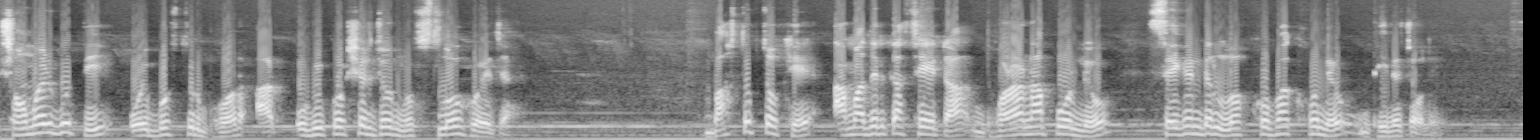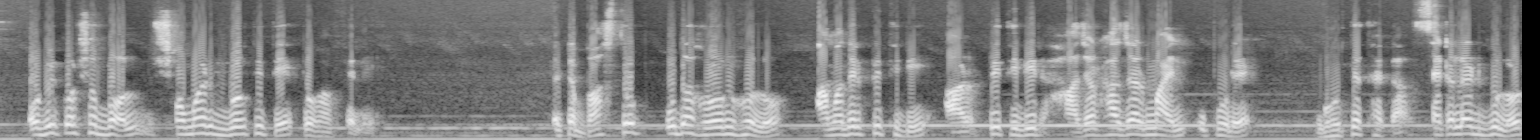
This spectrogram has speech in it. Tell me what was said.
সময়ের গতি ওই বস্তুর ভর আর অভিকর্ষের জন্য স্লো হয়ে যায়। বাস্তব চোখে আমাদের কাছে এটা ধরা না পড়লেও সেকেন্ডের লক্ষ্য ভাগ হলেও ধীরে চলে। অভিকর্ষ বল সময়ের গতিতে প্রভাব ফেলে। একটা বাস্তব উদাহরণ হলো আমাদের পৃথিবী আর পৃথিবীর হাজার হাজার মাইল উপরে ঘুরতে থাকা স্যাটেলাইটগুলোর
